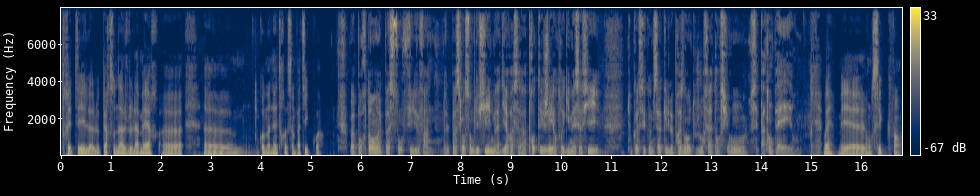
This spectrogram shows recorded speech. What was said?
traiter le, le, personnage de la mère comme un être sympathique, quoi. Bah pourtant, elle passe son enfin, elle passe l'ensemble du film à dire à, sa, à protéger entre guillemets sa fille. En tout cas, c'est comme ça qu'elle le présente. Toujours fais attention, c'est pas ton père. Ouais, mais on sait que, enfin,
